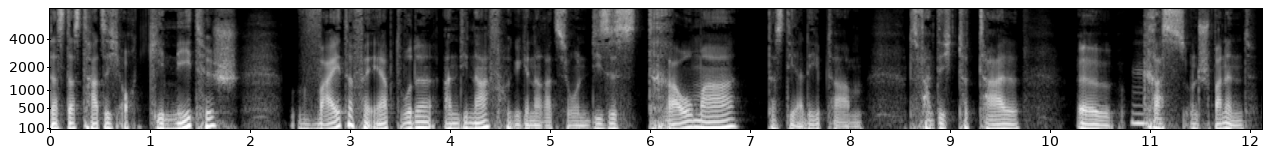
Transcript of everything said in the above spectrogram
dass das tatsächlich auch genetisch weiter vererbt wurde an die Nachfolgegeneration. Dieses Trauma, das die erlebt haben. Das fand ich total äh, krass und spannend.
